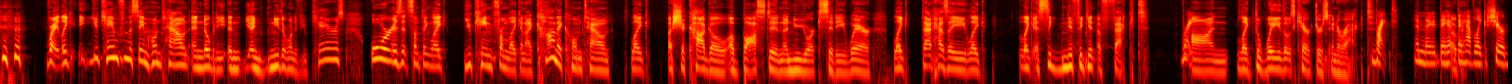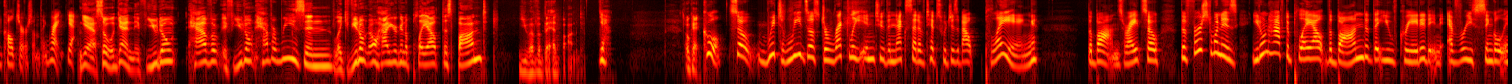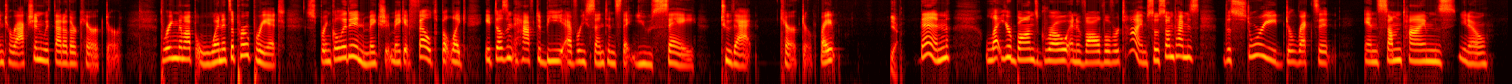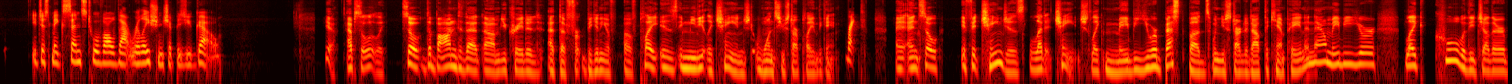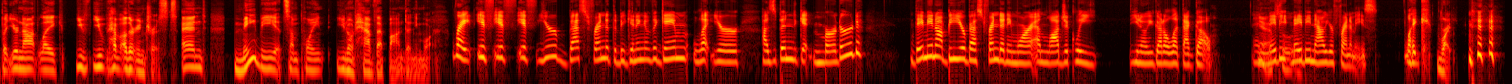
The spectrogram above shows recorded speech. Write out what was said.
Right, like you came from the same hometown and nobody and and neither one of you cares or is it something like you came from like an iconic hometown like a Chicago, a Boston, a New York City where like that has a like like a significant effect right. on like the way those characters interact. right. And they they, ha- Okay. they have like shared culture or something. Right. Yeah. Yeah, so again, if you don't have a if you don't have a reason, like if you don't know how you're going to play out this bond, you have a bad bond. Yeah. Okay. Cool. So, which leads us directly into the next set of tips, which is about playing the bonds, right? So, the first one is you don't have to play out the bond that you've created in every single interaction with that other character. Bring them up when it's appropriate. Sprinkle it in, make sure, make it felt, but like it doesn't have to be every sentence that you say to that character, right? Yeah. then let your bonds grow and evolve over time. So sometimes the story directs it, and sometimes, you know, it just makes sense to evolve that relationship as you go. Yeah, absolutely. So the bond that um, you created at the fir- beginning of, of play is immediately changed once you start playing the game. Right. And, and so if it changes, let it change. Like maybe you were best buds when you started out the campaign and now maybe you're like cool with each other, but you're not like you you have other interests. And maybe at some point you don't have that bond anymore. Right. If if if your best friend at the beginning of the game let your husband get murdered, they may not be your best friend anymore and logically, you know, you got to let that go. And Yeah, maybe absolutely. maybe now you're frenemies. Like Right.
